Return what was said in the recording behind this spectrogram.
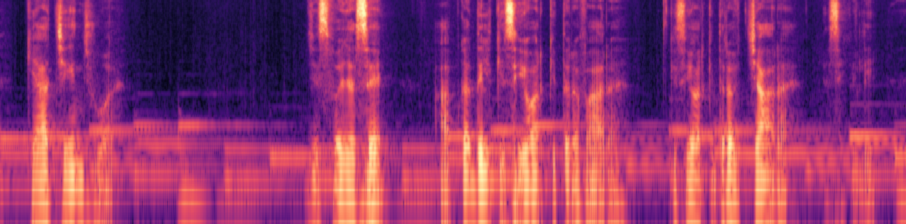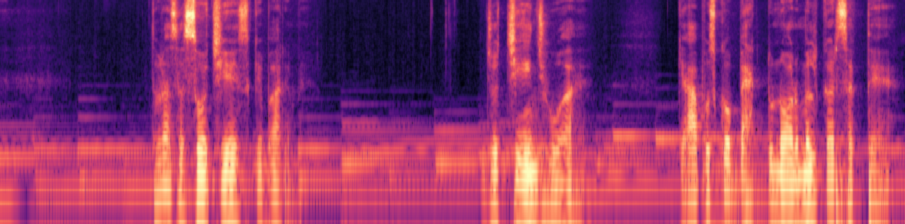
क्या चेंज हुआ है? जिस वजह से आपका दिल किसी और की तरफ़ आ रहा है, किसी और की तरफ़ जा रहा है बेसिकली थोड़ा सा सोचिए इसके बारे में। जो चेंज हुआ है, क्या आप उसको बैक टू नॉर्मल कर सकते हैं?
